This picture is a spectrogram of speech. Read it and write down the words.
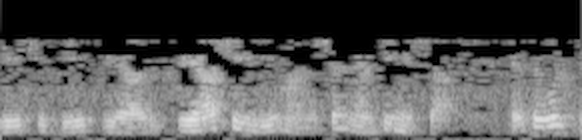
දේශිතේ ක්‍රියාශීලී මනස නැති නිසා. එතකොට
